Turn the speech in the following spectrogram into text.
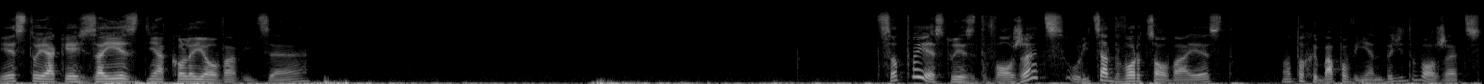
Jest tu jakieś zajezdnia kolejowa, widzę. Co to jest? Tu jest dworzec? Ulica Dworcowa jest. No to chyba powinien być dworzec.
